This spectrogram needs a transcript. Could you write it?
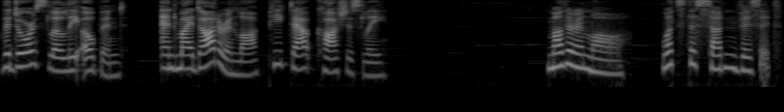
the door slowly opened, and my daughter-in-law peeked out cautiously. Mother-in-law, what's the sudden visit?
